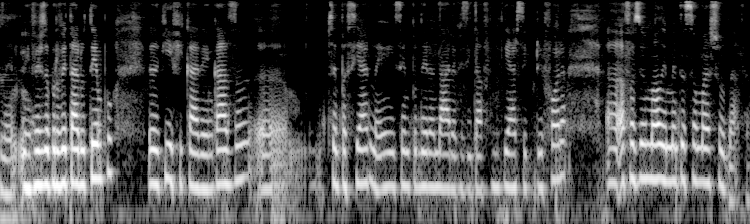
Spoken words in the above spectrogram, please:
Né? Em vez de aproveitar o tempo uh, que ia ficar em casa, uh, sem passear né? e sem poder andar a visitar familiares e por aí fora, a fazer uma alimentação mais saudável.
